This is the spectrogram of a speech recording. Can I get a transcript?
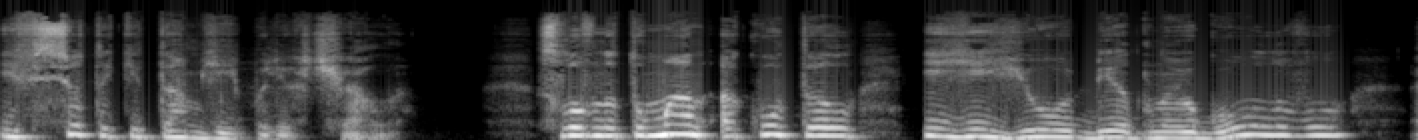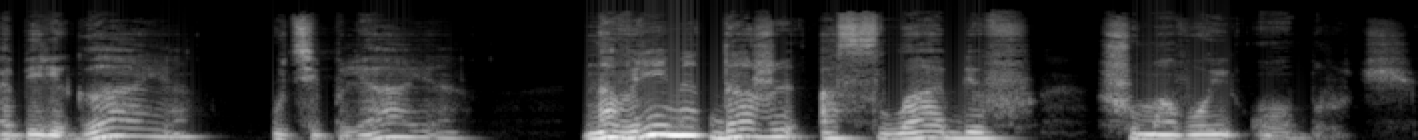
И все-таки там ей полегчало. Словно туман окутал и ее бедную голову, оберегая, утепляя, на время даже ослабив шумовой обруч.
